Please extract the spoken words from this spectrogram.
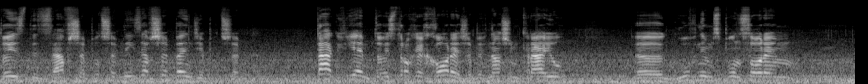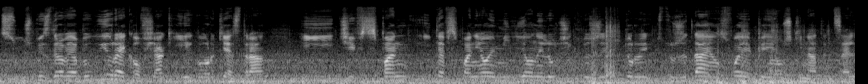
To jest zawsze potrzebne i zawsze będzie potrzebne. Tak, wiem, to jest trochę chore, żeby w naszym kraju e, głównym sponsorem służby zdrowia był Jurek Owsiak i jego orkiestra i, ci i te wspaniałe miliony ludzi, którzy, który, którzy dają swoje pieniążki na ten cel.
